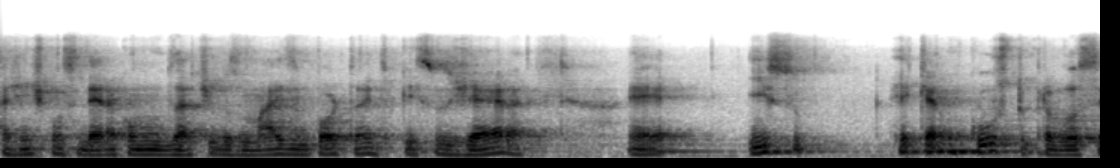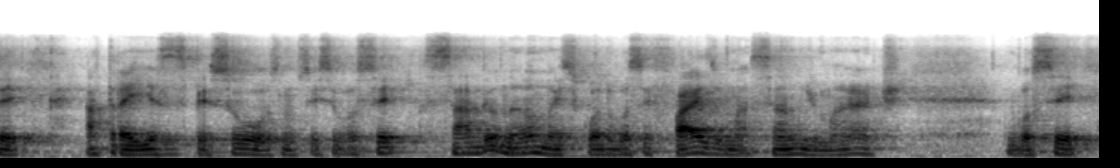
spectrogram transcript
a gente considera como um dos ativos mais importantes, porque isso gera, é, isso requer um custo para você atrair essas pessoas. Não sei se você sabe ou não, mas quando você faz uma ação de marketing, você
